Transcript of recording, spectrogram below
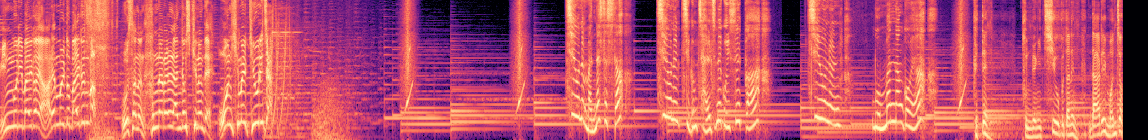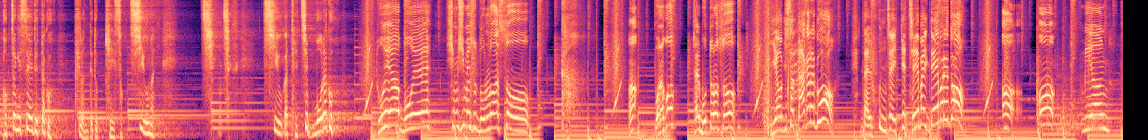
윗물이 맑아야 아랫물도 맑은 법. 우선은 한 나라를 안정시키는데 온 힘을 기울이자. 치우는 만났었어? 치우는 지금 잘 지내고 있을까? 치우는 못 만난 거야? 그땐 분명히 치우보다는 나를 먼저 걱정했어야 됐다고. 그런데도 계속 치우만. 진짜 치우가 대체 뭐라고? 도해야, 뭐해? 심심해서 놀러 왔어. 가. 어? 뭐라고? 잘 못 들었어. 여기서 나가라고! 날 혼자 있게 제발 내버려둬! 어, 어, 미안.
